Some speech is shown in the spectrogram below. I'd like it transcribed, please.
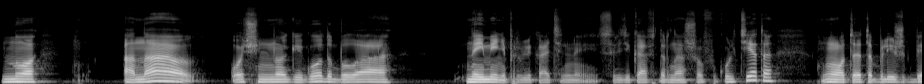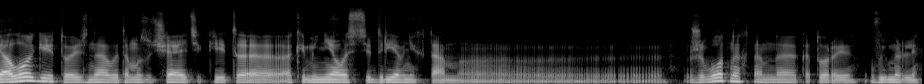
но она очень многие годы была наименее привлекательной среди кафедр нашего факультета. Вот, это ближе к биологии, то есть, да, вы там изучаете какие-то окаменелости древних там э, животных, там, да, которые вымерли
